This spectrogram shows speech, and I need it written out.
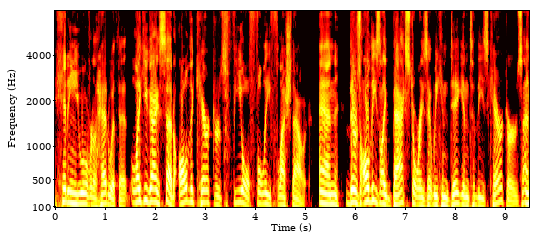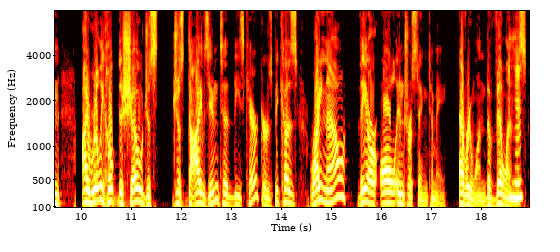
hitting you over the head with it like you guys said all the characters feel fully fleshed out and there's all these like backstories that we can dig into these characters and i really hope the show just just dives into these characters because right now they are all interesting to me. Everyone, the villains. Mm-hmm.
